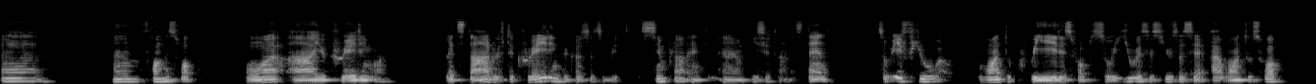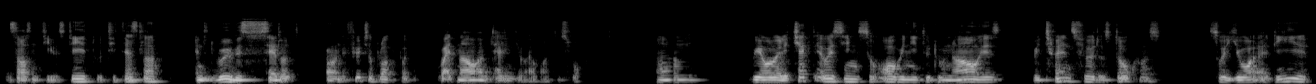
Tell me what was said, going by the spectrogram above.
uh, um, from a swap or are you creating one? Let's start with the creating because it's a bit simpler and um, easier to understand. So if you want to create a swap, so you as a user say, I want to swap 1000 USD to T Tesla and it will be settled on a future block, but right now I'm telling you I want to swap. Um, we already checked everything, so all we need to do now is we transfer those tokens. So your ID,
